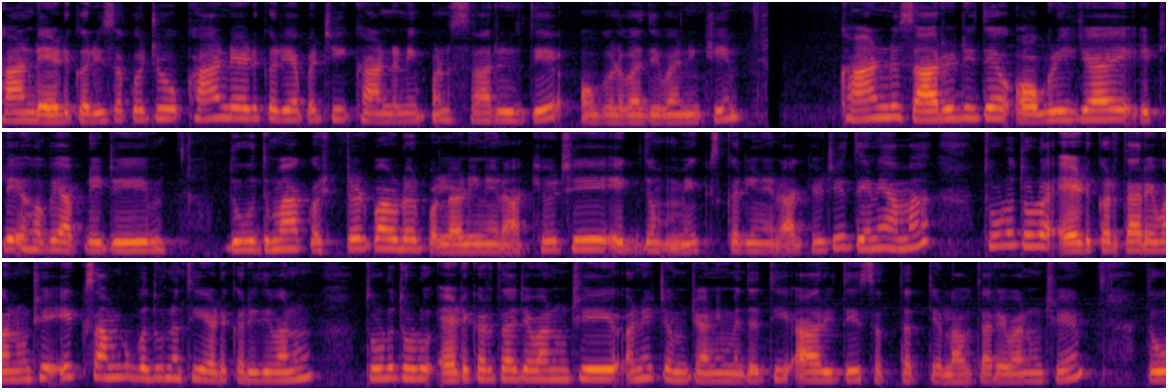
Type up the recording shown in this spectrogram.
ખાંડ એડ કરી શકો છો. ખાંડ એડ કર્યા પછી ખાંડને પણ સારી રીતે ઓગળવા દેવાની છે. ખાંડ સારી રીતે ઓગળી જાય એટલે હવે આપણે જે દૂધમાં કસ્ટર્ડ પાવડર પલાળીને રાખ્યો છે, એકદમ મિક્સ કરીને રાખ્યો છે, તેને આમાં થોડો થોડો એડ કરતા રહેવાનું છે. એક સામનું બધું નથી એડ કરી દેવાનું. થોડું થોડું એડ કરતા જવાનું છે અને ચમચાની મદદથી આ રીતે સતત ચલાવતા રહેવાનું છે. તો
